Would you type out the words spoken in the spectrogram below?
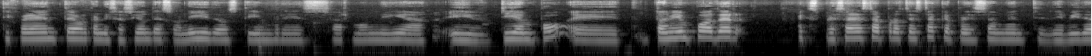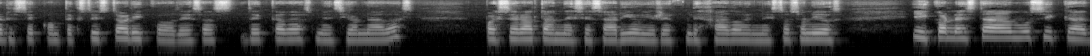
diferente organización de sonidos, timbres, armonía y tiempo, eh, también poder expresar esta protesta que precisamente debido a ese contexto histórico de esas décadas mencionadas, pues era tan necesario y reflejado en estos sonidos. Y con esta música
